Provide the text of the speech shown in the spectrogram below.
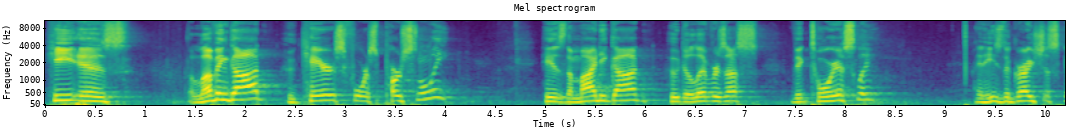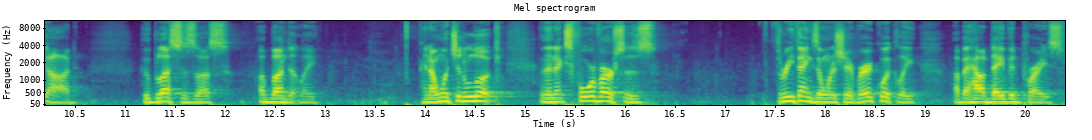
He is the loving God who cares for us personally. He is the mighty God who delivers us victoriously. And He's the gracious God who blesses us abundantly. And I want you to look in the next four verses Three things I want to share very quickly about how David prays.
